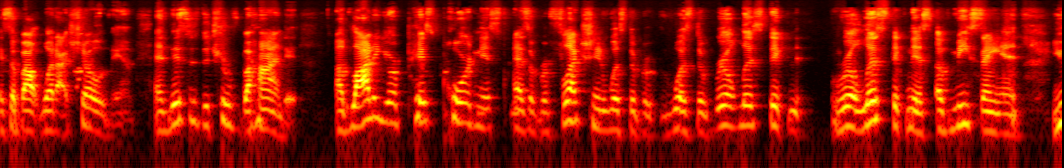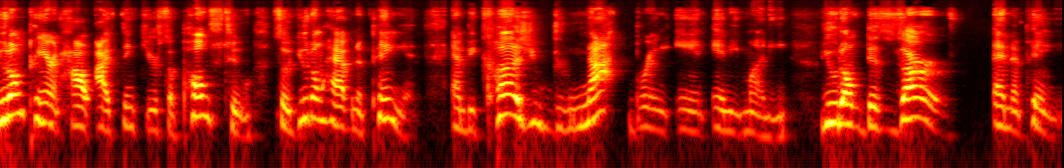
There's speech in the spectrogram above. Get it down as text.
It's about what I showed them. And this is the truth behind it a lot of your piss poorness as a reflection was the was the realistic realisticness of me saying you don't parent how I think you're supposed to, so you don't have an opinion. And because you do not bring in any money, you don't deserve an opinion.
